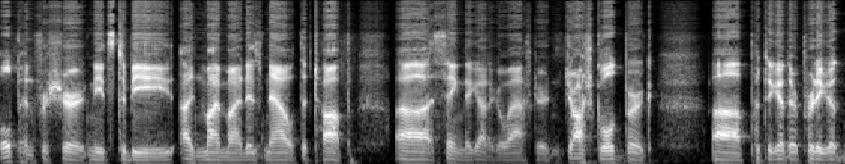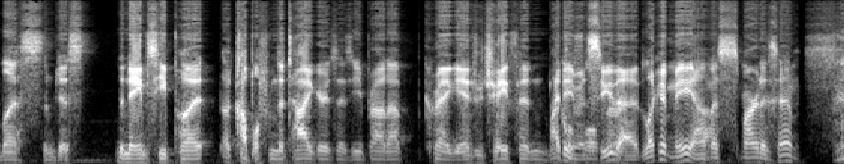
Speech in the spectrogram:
bullpen for sure needs to be in my mind is now the top uh, thing they got to go after. Josh Goldberg uh, put together a pretty good list. And just the names he put, a couple from the Tigers, as you brought up, Craig, Andrew Chafin, I didn't even see that. Look at me. I'm Uh, as smart as him.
